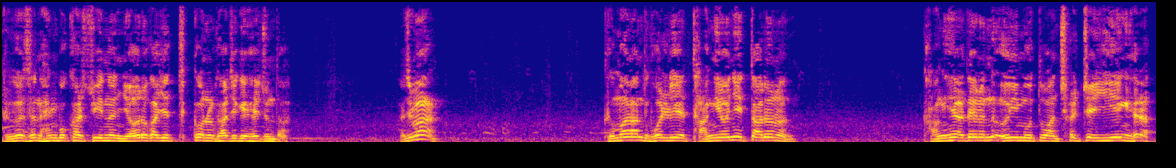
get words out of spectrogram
그것은 행복할 수 있는 여러 가지 특권을 가지게 해준다. 하지만 그만한 권리에 당연히 따르는 강해야 되는 의무 또한 철저히 이행해라.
